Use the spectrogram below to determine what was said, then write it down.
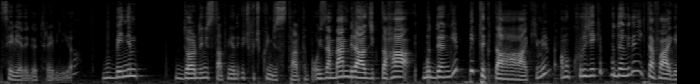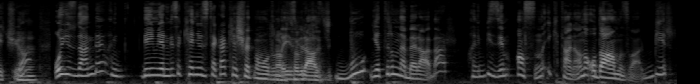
seviyede götürebiliyor. Bu benim dördüncü startup'ım ya da üç buçukuncu startup'ım. O yüzden ben birazcık daha bu döngüye bir tık daha hakimim. Ama kurucu ekip bu döngüden ilk defa geçiyor. O yüzden de hani deyim yerindeyse kendimizi tekrar keşfetme modundayız Abi, tabii ki. birazcık. Bu yatırımla beraber hani bizim aslında iki tane ana odağımız var. Bir,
